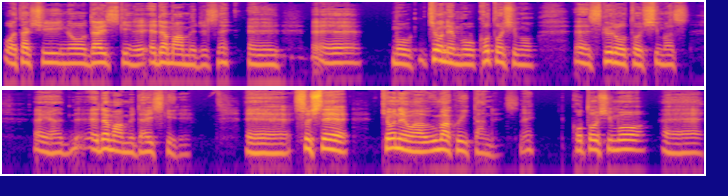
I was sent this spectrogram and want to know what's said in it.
私の大好きな枝豆ですね。えーえー、もう去年も今年も、えー、作ろうとします。えー、枝豆大好きで。えー、そして去年はうまくいったんですね。今年も、え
